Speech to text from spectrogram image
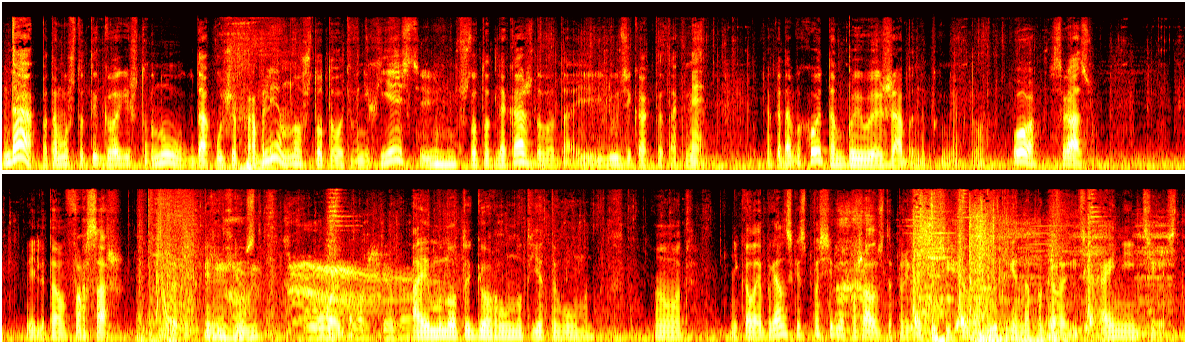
Да, потому что ты говоришь, что, ну, да, куча проблем, но что-то вот в них есть, что-то для каждого, да, и люди как-то так, мя. А когда выходят там боевые жабы, например, то, о, сразу. Или там форсаж. Перекрестки. О, это вообще, да. I'm not a girl, not yet a woman. Вот. Николай Брянский, спасибо. Пожалуйста, пригласите еще раз Дмитрия на поговорить. Крайне интересно.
